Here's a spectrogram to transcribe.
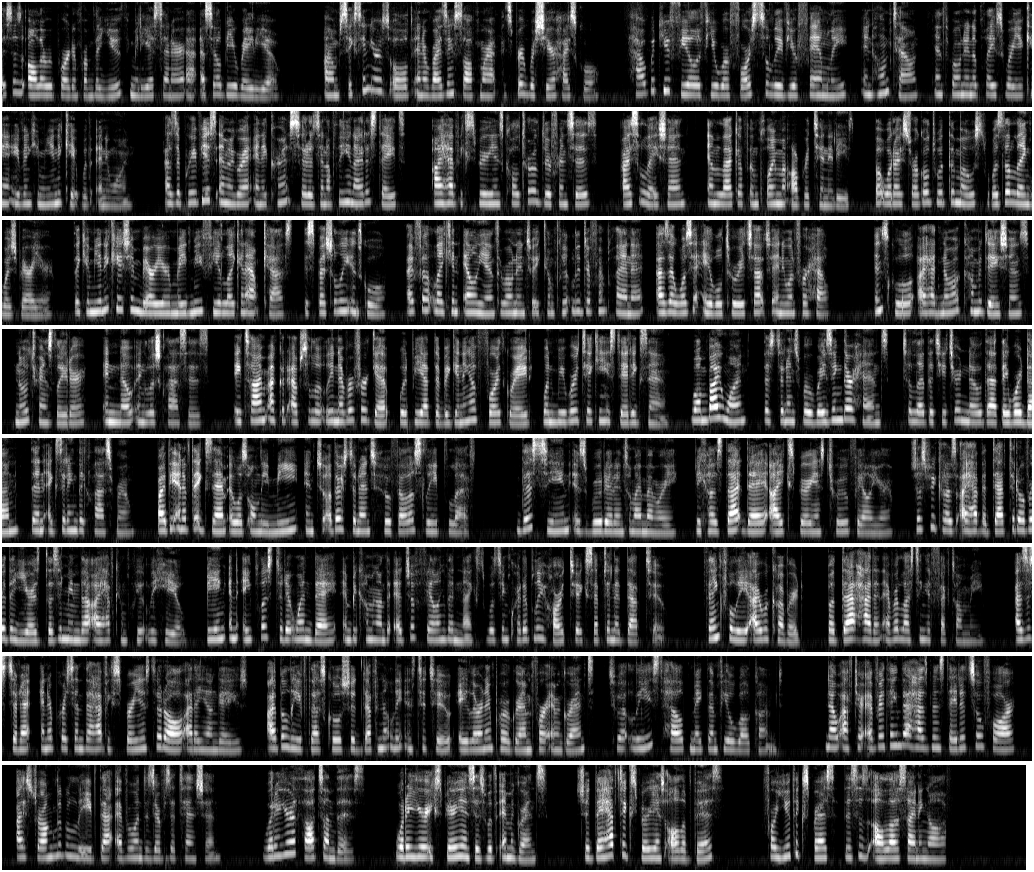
This is Alaa reporting from the Youth Media Center at SLB Radio. I'm 16 years old and a rising sophomore at Pittsburgh Brashear High School. How would you feel if you were forced to leave your family and hometown and thrown in a place where you can't even communicate with anyone? As a previous immigrant and a current citizen of the United States, I have experienced cultural differences, isolation, and lack of employment opportunities. But what I struggled with the most was the language barrier. The communication barrier made me feel like an outcast, especially in school. I felt like an alien thrown into a completely different planet as I wasn't able to reach out to anyone for help. In school, I had no accommodations, no translator, and no English classes. A time I could absolutely never forget would be at the beginning of fourth grade when we were taking a state exam. One by one, the students were raising their hands to let the teacher know that they were done, then exiting the classroom. By the end of the exam, it was only me and two other students who fell asleep left. This scene is rooted into my memory because that day I experienced true failure. Just because I have adapted over the years doesn't mean that I have completely healed. Being an A plus student one day and becoming on the edge of failing the next was incredibly hard to accept and adapt to. Thankfully, I recovered, but that had an everlasting effect on me. As a student and a person that have experienced it all at a young age, I believe that schools should definitely institute a learning program for immigrants to at least help make them feel welcomed. Now, after everything that has been stated so far, I strongly believe that everyone deserves attention. What are your thoughts on this? What are your experiences with immigrants? Should they have to experience all of this? For Youth Express, this is Alaa signing off.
